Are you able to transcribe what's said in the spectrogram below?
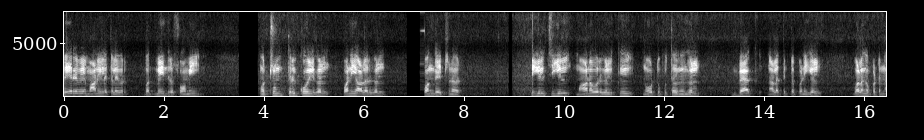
பேரவை மாநில தலைவர் பத்மேந்திர சுவாமி மற்றும் திருக்கோயில்கள் பணியாளர்கள் பங்கேற்றனர். நிகழ்ச்சியில் மாணவர்களுக்கு நோட்டு புத்தகங்கள் பேக் நலத்திட்ட பணிகள் வழங்கப்பட்டன.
